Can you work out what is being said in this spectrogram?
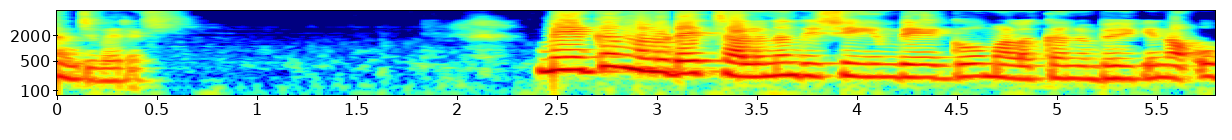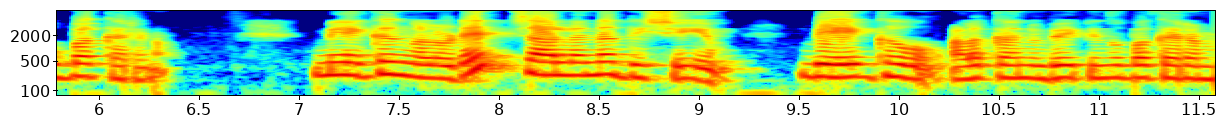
അഞ്ച് വരെ. മേഘങ്ങളുടെ ചലന ദിശയും വേഗവും അളക്കാൻ ഉപയോഗിക്കുന്ന ഉപകരണം. മേഘങ്ങളുടെ ചലന ദിശയും വേഗവും അളക്കാൻ ഉപയോഗിക്കുന്ന ഉപകരണം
